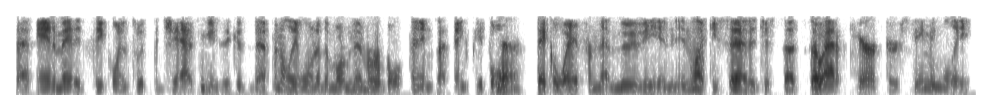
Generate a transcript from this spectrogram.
that animated sequence with the jazz music is definitely one of the more memorable things I think people yeah. take away from that movie. And, and like you said, it just that's so out of character seemingly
